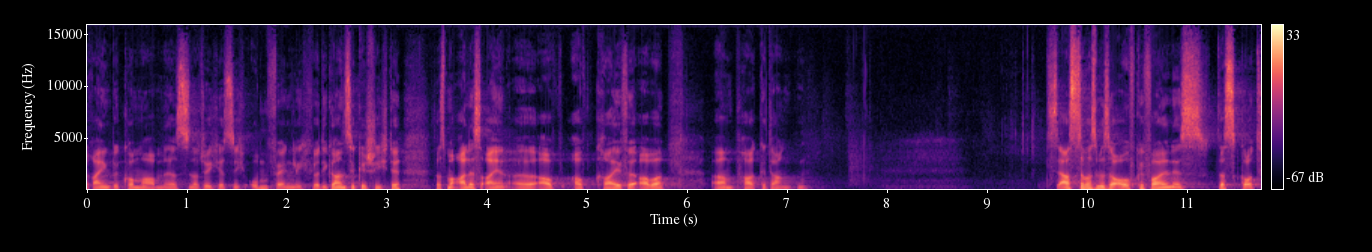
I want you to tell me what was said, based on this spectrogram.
reinbekommen haben. Das ist natürlich jetzt nicht umfänglich für die ganze Geschichte, dass man alles ein, äh, auf, aufgreife, aber ein paar Gedanken. Das Erste, was mir so aufgefallen ist, dass Gott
